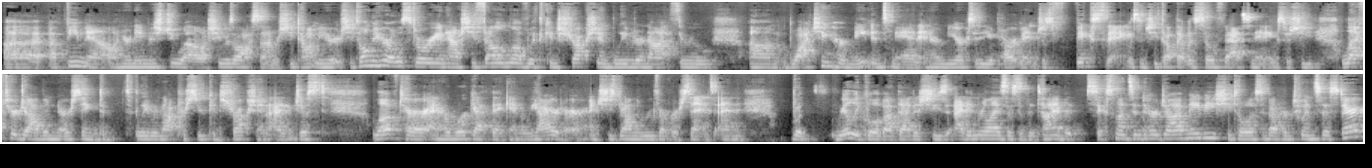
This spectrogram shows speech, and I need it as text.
uh, a female, and her name is Jewel. She was awesome. She taught me her. She told me her whole story and how she fell in love with construction. Believe it or not, through um, watching her maintenance man in her New York City apartment just fix things, and she thought that was so fascinating. So she left her job in nursing to, to believe it or not, pursue construction. I just loved her and her work ethic, and we hired her, and she's been on the roof ever since. And what's really cool about that is she's I didn't realize this at the time, but six months into her job, maybe she told us about her twin sister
